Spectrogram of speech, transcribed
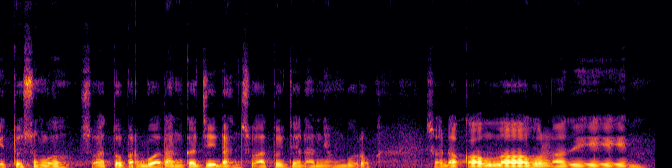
Itu sungguh suatu perbuatan keji dan suatu jalan yang buruk. Sadaqallahul azim.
